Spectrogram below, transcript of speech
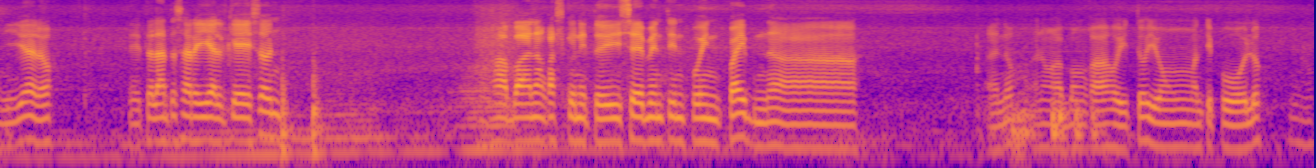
Yan oh. Dito lang to sa Real Quezon. Ang haba ng kasko nito ay 17.5 na ano, ano nga bang kahoy ito? Yung antipolo. Oh.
